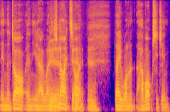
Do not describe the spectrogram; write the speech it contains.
in the dark. And you know, when it's Yeah, night time, yeah, yeah. they want to have oxygen,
